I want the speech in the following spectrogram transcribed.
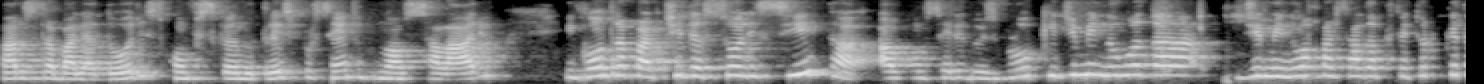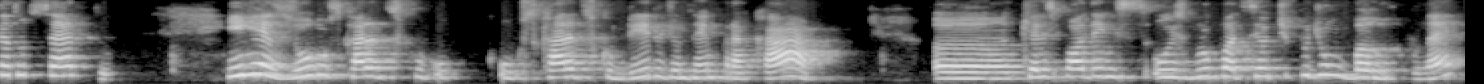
para os trabalhadores, confiscando 3% do nosso salário, em contrapartida solicita ao Conselho do SBLU que diminua, da, diminua a parcela da prefeitura, porque está tudo certo. Em resumo, os caras os cara descobriram de um tempo para cá uh, que eles podem, o SBLU pode ser o tipo de um banco, né?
